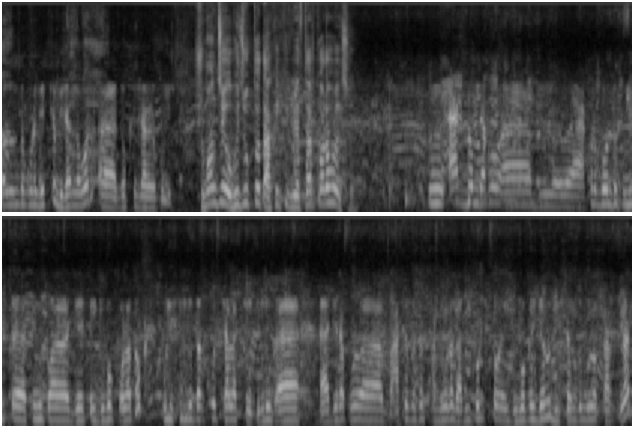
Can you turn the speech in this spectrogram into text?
তদন্ত করে দিচ্ছে বিধাননগর দক্ষিণ থানার পুলিশ। সুমন, যে অভিযুক্ত তাকে কি গ্রেফতার করা হয়েছে? একদম দেখো এখনও পর্যন্ত পুলিশ তিনি যে সেই যুবক পলাতক পুলিশ কিন্তু তার খোঁজ চালাচ্ছে। কিন্তু যেটা আশেপাশের স্থানীয়রা দাবি করছে তো এই যুবকের জন্য দৃষ্টান্তমূলক শাস্তি হয়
